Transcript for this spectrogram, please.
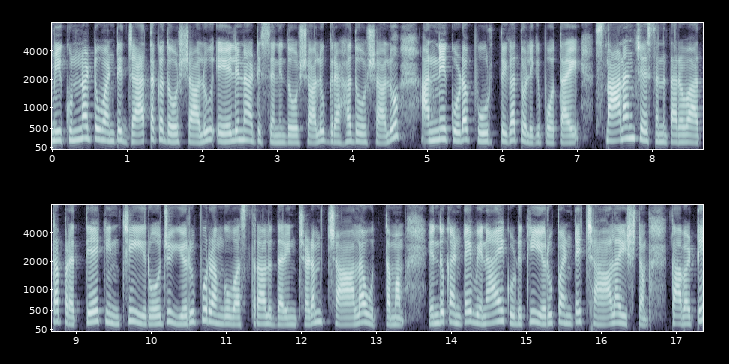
మీకున్నటువంటి జాతక దోషాలు ఏలినాటి శని దోషాలు గ్రహ దోషాలు అన్నీ కూడా పూర్తిగా తొలగిపోతాయి. స్నానం చేసిన తర్వాత ప్రత్యేకించి ఈరోజు ఎరుపు రంగు వస్త్రాలు ధరించడం చాలా ఉత్తమం. ఎందుకంటే వినాయకుడికి ఎరుపు అంటే చాలా ఇష్టం. కాబట్టి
